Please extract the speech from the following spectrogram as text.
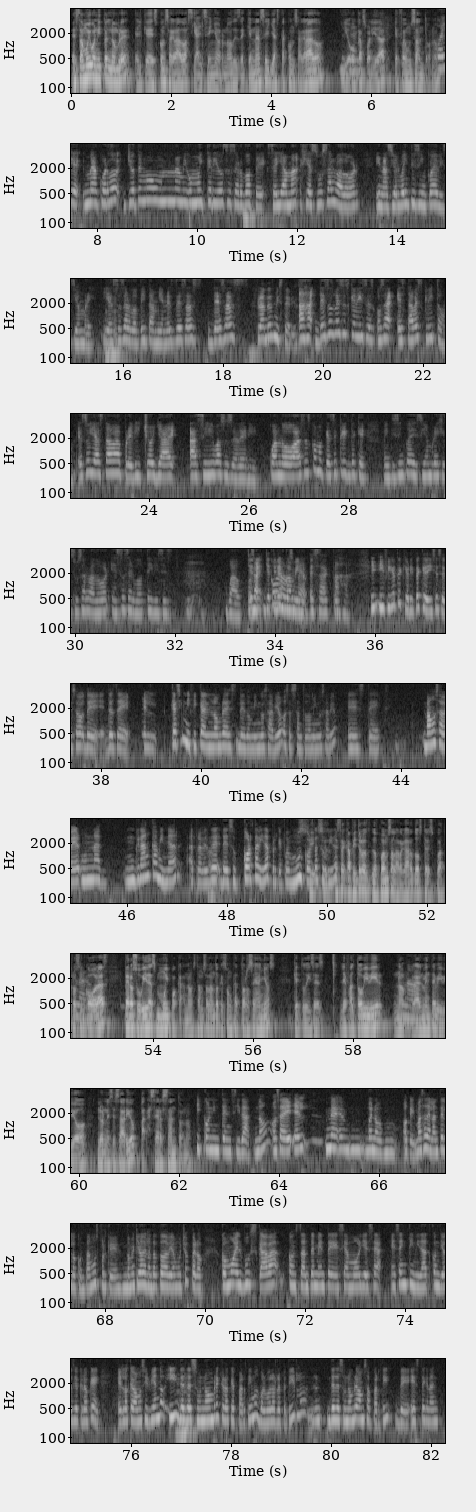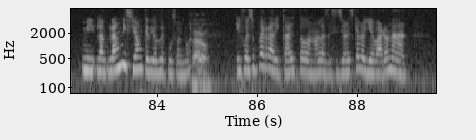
está muy bonito el nombre, el que es consagrado hacia el Señor, ¿no? Desde que nace ya está consagrado y, oh casualidad, que fue un santo, ¿no? Oye, me acuerdo, yo tengo un amigo muy querido sacerdote, se llama Jesús Salvador y nació el 25 de diciembre y es sacerdote y también es de esas de esas Grandes misterios. Ajá, de esas veces que dices, o sea, estaba escrito, eso ya estaba predicho, ya así iba a suceder y cuando haces como que ese clic de que 25 de diciembre Jesús Salvador es sacerdote y dices, wow, Tiene- ya tiene un camino. Exacto. Exacto. Ajá. Y, y fíjate que ahorita que dices eso de desde el qué significa el nombre de, de Domingo Sabio, o sea, Santo Domingo Sabio, este vamos a ver una un gran caminar a través de, de su corta vida, porque fue muy corta Sí, su sí, vida. Este capítulo los podemos alargar dos, tres, cuatro, Claro. cinco horas, pero su vida es muy poca, ¿no? Estamos hablando que son 14 años que tú dices, le faltó vivir, no, No. realmente vivió lo necesario para ser santo, ¿no? y con intensidad, ¿no? O sea, él, me, bueno, ok, más adelante lo contamos porque no me quiero adelantar todavía mucho, pero cómo él buscaba constantemente ese amor y esa, esa intimidad con Dios, yo creo que es lo que vamos a ir viendo y desde su nombre creo que partimos, vuelvo a repetirlo, desde su nombre vamos a partir de este gran, mi- la gran misión que Dios le puso, ¿no? Claro. Y fue súper radical todo, ¿no? Las decisiones que lo llevaron a,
